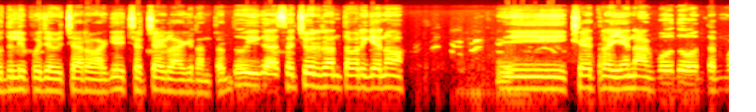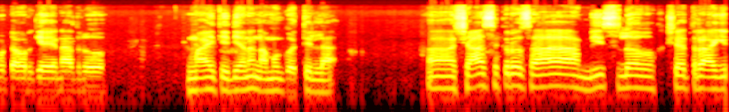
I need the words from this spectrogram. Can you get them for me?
ಗುದ್ದಲಿ ಪೂಜೆ ವಿಚಾರವಾಗಿ ಚರ್ಚೆಗಳಾಗಿರೋಂಥದ್ದು ಈಗ ಸಚಿವರಿರೋಂಥವ್ರಿಗೇನೋ ಈ ಕ್ಷೇತ್ರ ಏನಾಗ್ಬೋದು ಅಂತಂದ್ಬಿಟ್ಟು ಅವ್ರಿಗೆ ಏನಾದರೂ ಮಾಹಿತಿ ಇದೆಯೋ ನಮಗೆ ಗೊತ್ತಿಲ್ಲ. ಶಾಸಕರು ಸಹ ಮೀಸಲು ಕ್ಷೇತ್ರ ಆಗಿ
